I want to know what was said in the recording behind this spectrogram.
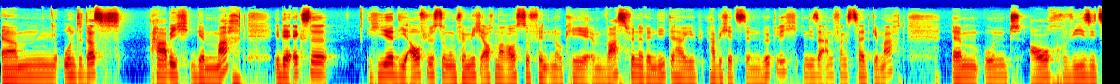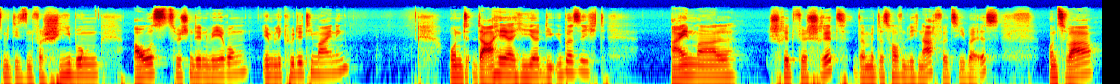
Ähm, und das habe ich gemacht. In der Excel hier die Auflistung, um für mich auch mal rauszufinden, okay, was für eine Rendite habe ich jetzt denn wirklich in dieser Anfangszeit gemacht ähm, und auch, wie sieht es mit diesen Verschiebungen aus zwischen den Währungen im Liquidity Mining. Und daher hier die Übersicht einmal Schritt für Schritt, damit es hoffentlich nachvollziehbar ist. Und zwar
